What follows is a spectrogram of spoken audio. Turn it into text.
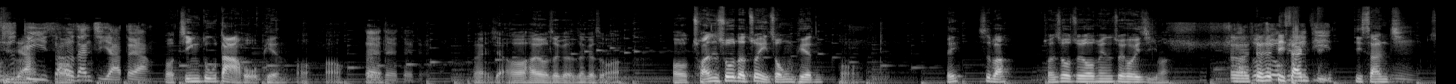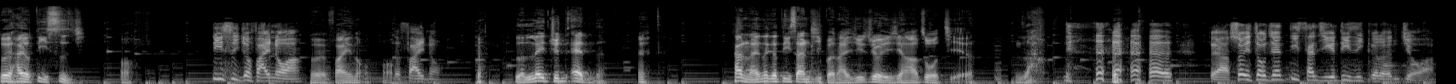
集啊，第一二三集啊，对啊。哦，京都大火篇哦，哦，对对对对，看一下哦，还有这个那个什么哦，传说的最终篇哦，诶，是吧？传说最终篇是最后一集吗？呃，这是第三集，第三集，所以还有第四集哦。第四集就 final 啊，对，final，哦，the final。The Legend End，看来那个第三集本来就就已经想要做结了，你知道？对啊，所以中间第三集跟第四集隔了很久啊。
